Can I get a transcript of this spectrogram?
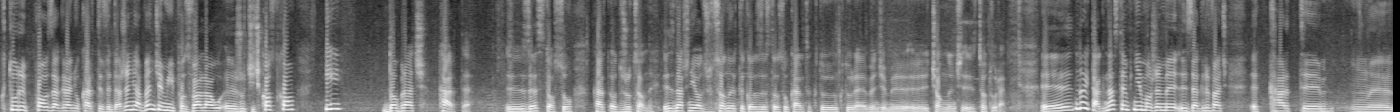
który po zagraniu karty wydarzenia będzie mi pozwalał y, rzucić kostką i dobrać kartę ze stosu kart odrzuconych. Y, Znaczy nie odrzuconych, tylko ze stosu kart, któ- które będziemy y, ciągnąć y, co turę. Y, No i tak, następnie możemy y, zagrywać y, karty y,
